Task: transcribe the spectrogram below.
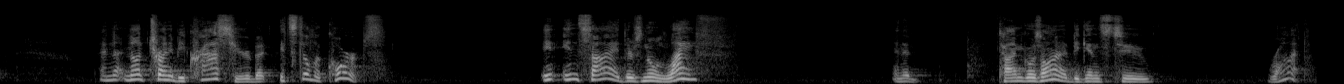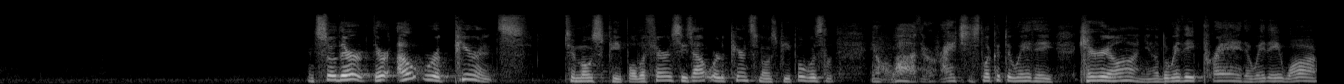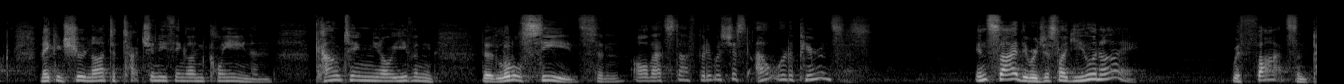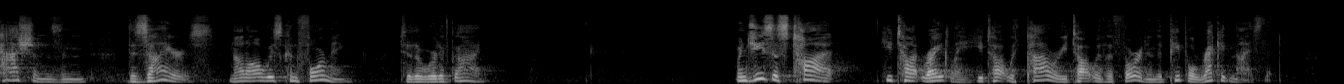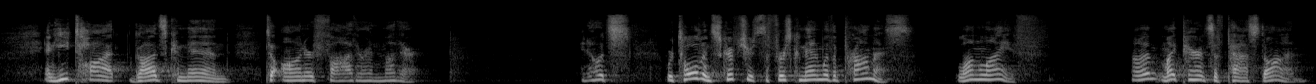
and not, not trying to be crass here, but it's still a corpse. In, inside, there's no life. And it, time goes on, it begins to rot. And so their, their outward appearance to most people, the Pharisees' outward appearance to most people was, you know, wow, they're righteous. Look at the way they carry on, you know, the way they pray, the way they walk, making sure not to touch anything unclean and counting, you know, even the little seeds and all that stuff. But it was just outward appearances. Inside, they were just like you and I, with thoughts and passions and desires, not always conforming to the Word of God. When Jesus taught, he taught rightly. He taught with power. He taught with authority, and the people recognized it. And he taught God's command to honor father and mother. You know, it's, we're told in Scripture it's the first command with a promise long life. My parents have passed on.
